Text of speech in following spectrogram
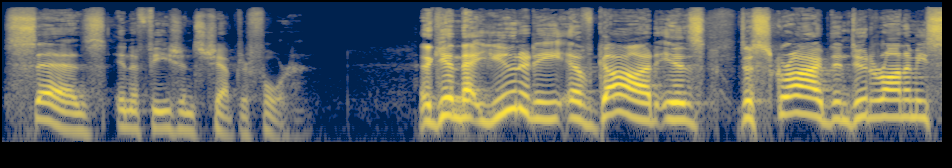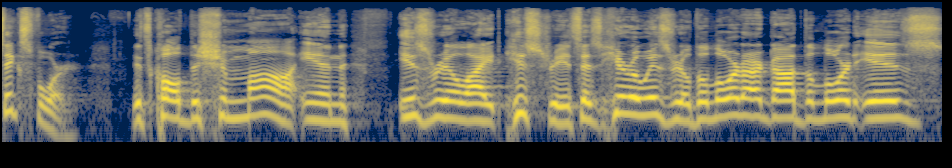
says in Ephesians chapter 4. Again, that unity of God is described in Deuteronomy 6 4. It's called the Shema in Israelite history. It says, Hear, O Israel, the Lord our God, the Lord is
